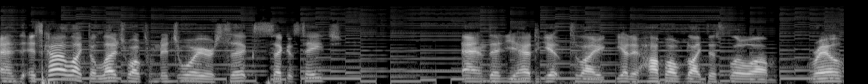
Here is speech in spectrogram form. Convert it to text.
And it's kind of like the ledge walk from Ninja Warrior 6, second stage. And then you had to get to like, you had to hop off like this little um rail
